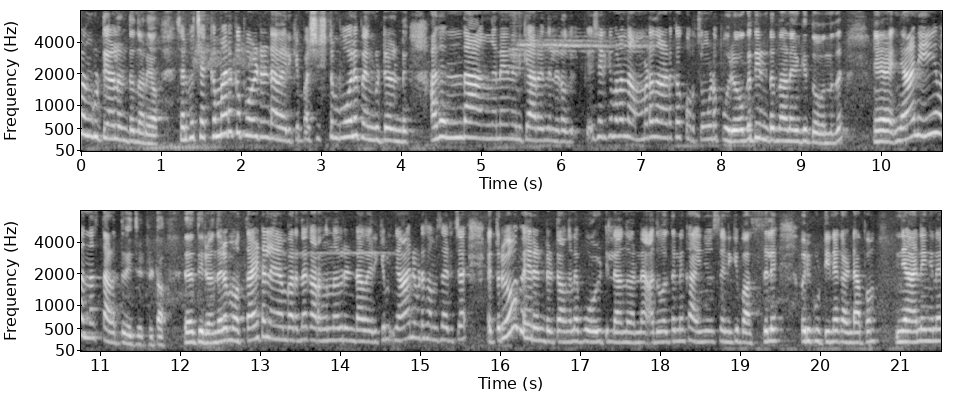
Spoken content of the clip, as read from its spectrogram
പെൺകുട്ടികളുണ്ടെന്ന് അറിയാം ചിലപ്പോൾ ചെക്കന്മാരൊക്കെ പോയിട്ടുണ്ടാവായിരിക്കും. പക്ഷെ ഇഷ്ടംപോലെ പെൺകുട്ടികളുണ്ട്. അതെന്താ അങ്ങനെയെന്ന് എനിക്ക് അറിയുന്നില്ല ശരിക്കും പറഞ്ഞാൽ നമ്മുടെ നാടൊക്കെ കുറച്ചും കൂടെ പുരോഗതി ഉണ്ടെന്നാണ് എനിക്ക് തോന്നുന്നത്. ഞാൻ ഈ വന്ന സ്ഥലത്ത് വെച്ചിട്ട് കേട്ടോ തിരുവനന്തപുരം മൊത്തമായിട്ടല്ല ഞാൻ പറഞ്ഞ കറങ്ങുന്നവരുണ്ടാവായിരിക്കും. ഞാനിവിടെ സംസാരിച്ച എത്രയോ പേരുണ്ട് കേട്ടോ അങ്ങനെ പോയിട്ടില്ല എന്ന് പറഞ്ഞാൽ അതുപോലെ തന്നെ കഴിഞ്ഞ ദിവസം എനിക്ക് ബസ്സിൽ ഒരു കുട്ടീനെ കണ്ട. അപ്പം ഞാനിങ്ങനെ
